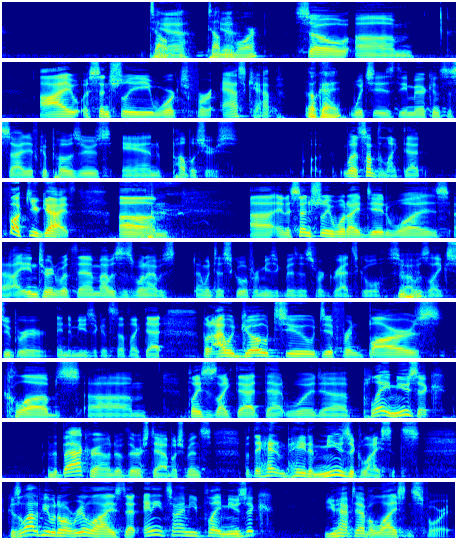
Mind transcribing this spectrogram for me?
Tell Yeah, me. Tell me more. So um, I essentially worked for ASCAP, Okay. which is the American Society of Composers and Publishers. Well, something like that. Fuck you guys. Um, uh, and essentially, what I did was uh, I interned with them. I was just when I was I went to school for music business for grad school, so I was like super into music and stuff like that. But I would go to different bars, clubs, um, places like that that would uh, play music in the background of their establishments, but they hadn't paid a music license. Because a lot of people don't realize that anytime you play music, you have to have a license for it.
